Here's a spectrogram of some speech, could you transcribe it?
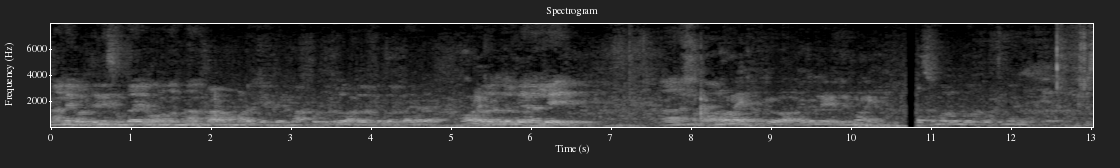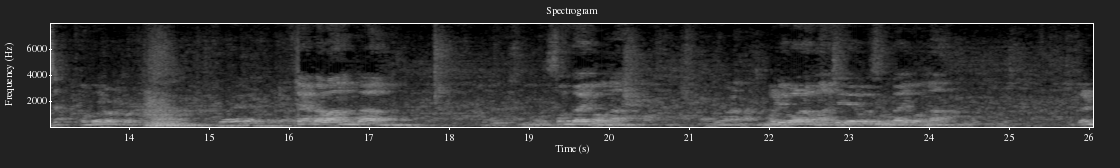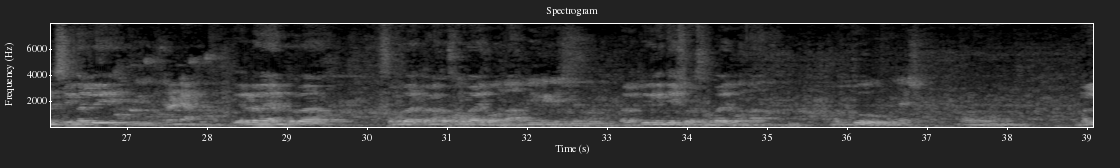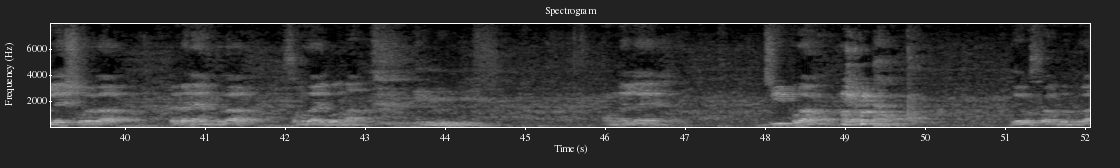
ನಾನೇ ಬರ್ತೀನಿ ಸಮುದಾಯ ಭವನವನ್ನು ಪ್ರಾರಂಭ ಮಾಡೋಕ್ಕೆ ಅಂತೇಳಿ ಮಾತು ಕೊಟ್ಟಿದ್ರು. ಅದರಂತೆ ಬರ್ತಾ ಇದ್ದಾರೆ ಅದರ ಜೊತೆಯಲ್ಲಿ ಆ, ಭವನ ಎಷ್ಟು ಇದರಲ್ಲಿ ನಿರ್ಮಾಣ ಆಗಿದೆ ಸುಮಾರು ಒಂದು ಎಷ್ಟು ಸರ್? ಕೋಟಿ ಯಾದವಾನಂದ ಸಮುದಾಯ ಭವನ ಮಡಿವಾಳ ಮಾಚಿದೇವರ ಸಮುದಾಯ ಭವನ ಗಂಡಸಿನಲ್ಲಿ ಎರಡನೇ ಹಂತ ಎರಡನೇ ಹಂತದ ಸಮುದಾಯ ಕನಕ ಸಮುದಾಯ ಭವನ ಅಲ್ಲ ಬೀರ್ಲಿಂಗೇಶ್ವರ ಸಮುದಾಯ ಭವನ ಮತ್ತು ಮಲ್ಲೇಶ್ವರದ ಎರಡನೇ ಹಂತದ ಸಮುದಾಯ ಭವನ. ಆಮೇಲೆ ಜೀಪುರ ದೇವಸ್ಥಾನದ ಹತ್ರ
